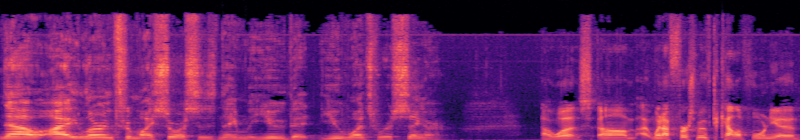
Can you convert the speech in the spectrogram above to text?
now, I learned through my sources, namely you, that you once were a singer. I was. Um, when I first moved to California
